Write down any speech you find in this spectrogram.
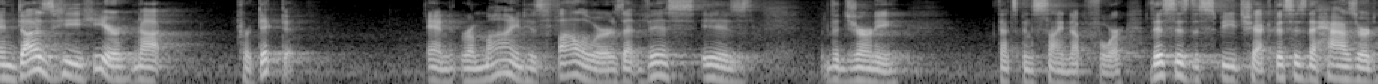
And does he here not predict it and remind his followers that this is the journey that's been signed up for. This is the speed check. This is the hazard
